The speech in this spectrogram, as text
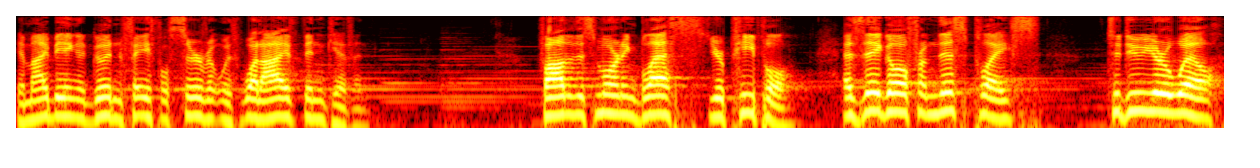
Am I being a good and faithful servant with what I've been given? Father, this morning, bless your people as they go from this place to do your will.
